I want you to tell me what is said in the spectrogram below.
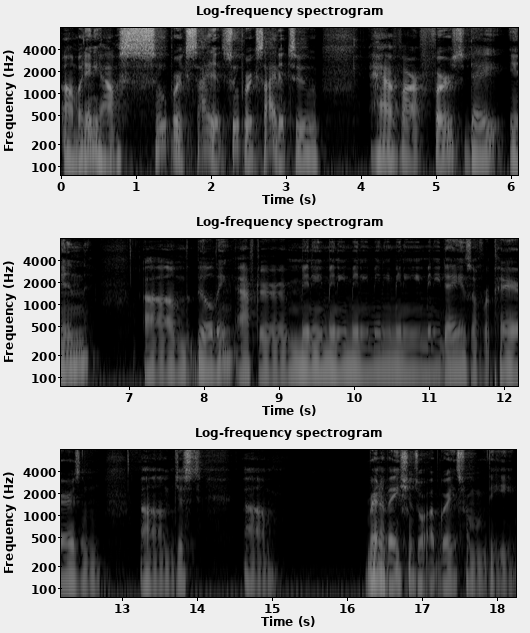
um, but anyhow, super excited, super excited to have our first day in um, the building after many, many, many, many, many, many days of repairs and um, just um, renovations or upgrades from the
